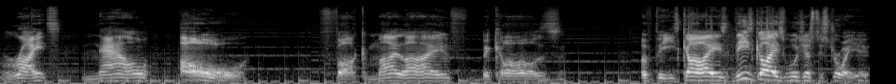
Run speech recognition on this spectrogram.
Right now. Oh! fuck my life because of these guys. These guys will just destroy you.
